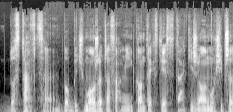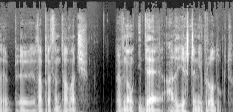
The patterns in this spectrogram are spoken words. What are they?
dostawcę, bo być może czasami kontekst jest taki, że on musi zaprezentować pewną ideę, ale jeszcze nie produkt.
